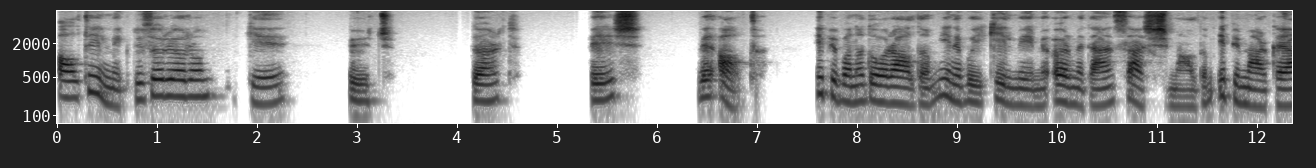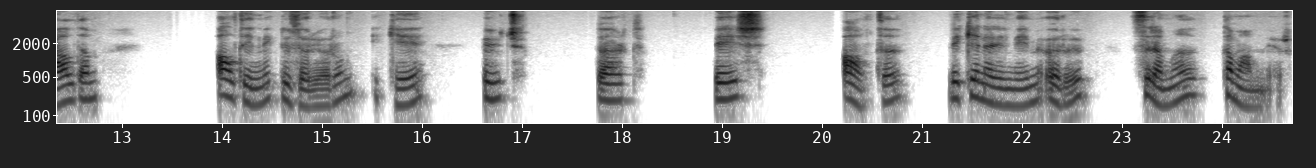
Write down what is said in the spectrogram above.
6 ilmek düz örüyorum. 2, 3, 4, 5 ve 6. İpi bana doğru aldım. Yine bu iki ilmeğimi örmeden sağ şişimi aldım. İpimi arkaya aldım. 6 ilmek düz örüyorum. 2, 3, 4, 5, 6 ve kenar ilmeğimi örüp sıramı tamamlıyorum.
